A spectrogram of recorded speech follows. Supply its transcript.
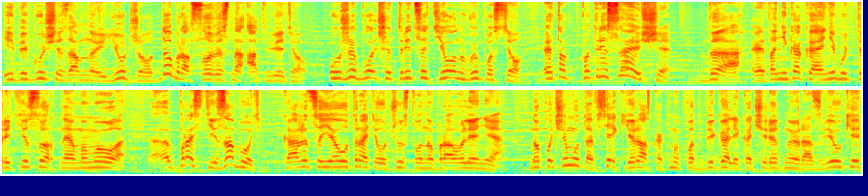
и бегущий за мной Юджио добросовестно ответил. «Уже больше 30 он выпустил. Это потрясающе!» Да, это не какая-нибудь третьесортная ММО. Э, прости, забудь. Кажется, я утратил чувство направления. Но почему-то всякий раз, как мы подбегали к очередной развилке,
